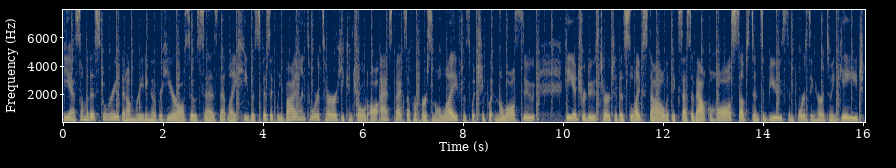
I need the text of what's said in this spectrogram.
Yeah, some of this story that I'm reading over here also says that like he was physically violent towards her. He controlled all aspects of her personal life, is what she put in the lawsuit. He introduced her to this lifestyle with excessive alcohol, substance abuse, and forcing her to engage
